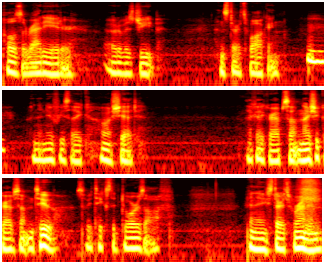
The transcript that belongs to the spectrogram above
pulls the radiator out of his jeep and starts walking. Mm-hmm. And the Newfie's like, oh shit. That guy grabbed something. I should grab something too. So he takes the doors off. And then he starts running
